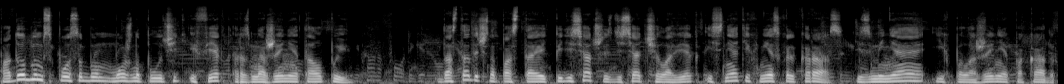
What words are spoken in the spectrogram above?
Подобным способом можно получить эффект размножения толпы. Достаточно поставить 50-60 человек и снять их несколько раз, изменяя их положение по кадру.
